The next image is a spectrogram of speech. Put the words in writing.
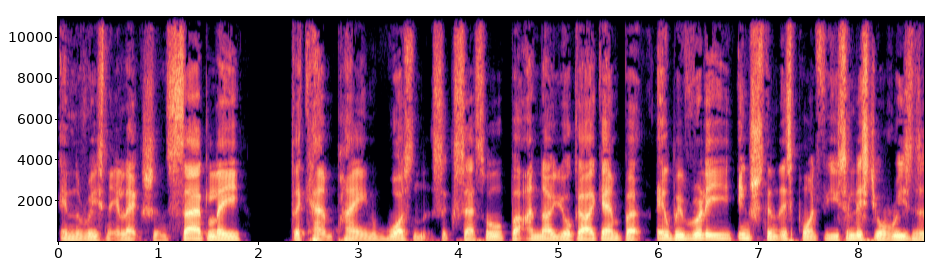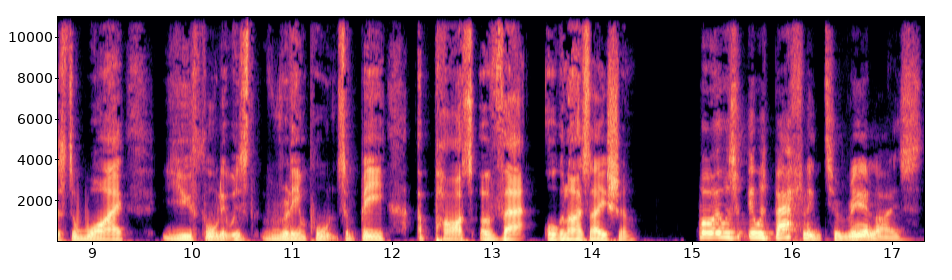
in the recent elections. Sadly, the campaign wasn't successful, but I know you'll go again. But it'll be really interesting at this point for you to list your reasons as to why you thought it was really important to be a part of that organization. Well, it was it was baffling to realize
